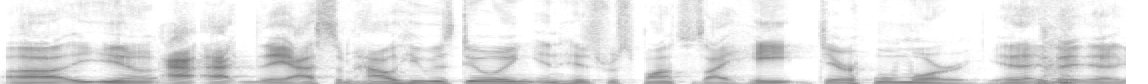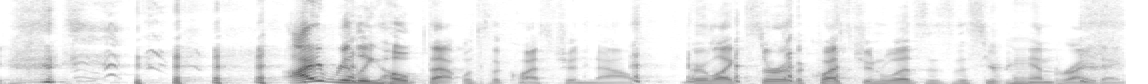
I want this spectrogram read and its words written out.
Uh, you know, a, a, they asked him how he was doing, and his response was, "I hate Daryl Morey." I really hope that was the question now. They're like, sir, the question was, is this your handwriting?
